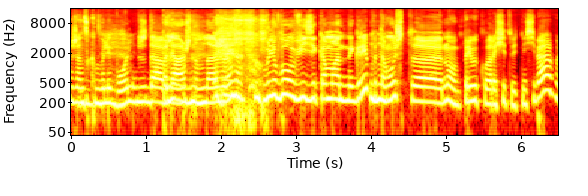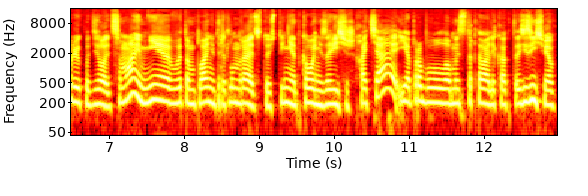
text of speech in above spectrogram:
В женском волейболе, Да, пляжном даже. в любом виде командной игры, потому что, ну, привыкла рассчитывать на себя, привыкла делать сама, и мне в этом плане триатлон нравится, то есть ты ни от кого не зависишь. Хотя я пробовала, мы стартовали как-то, извините меня,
